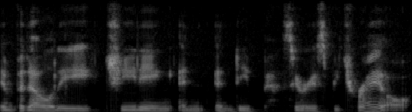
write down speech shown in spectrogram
infidelity, cheating, and, and deep, serious betrayal,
